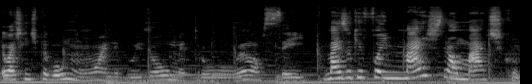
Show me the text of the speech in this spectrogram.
Eu acho que a gente pegou um ônibus ou um metrô, eu não sei. Mas o que foi mais traumático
